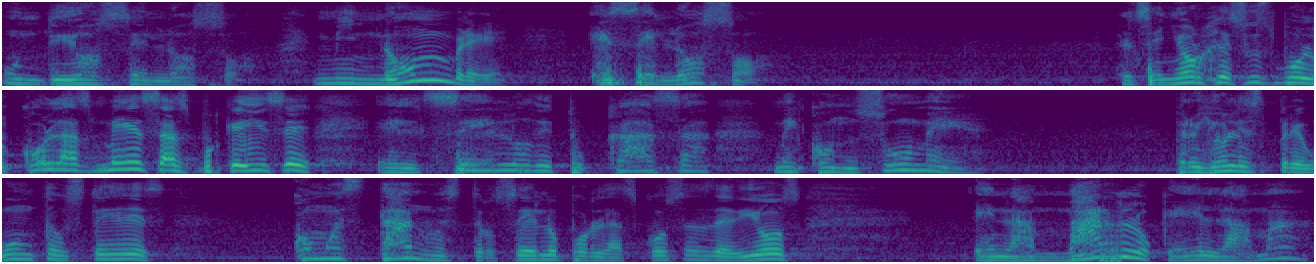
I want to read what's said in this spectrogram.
un Dios celoso. Mi nombre es celoso. El Señor Jesús volcó las mesas porque dice, el celo de tu casa me consume. Pero yo les pregunto a ustedes, ¿cómo está nuestro celo por las cosas de Dios? En amar lo que Él ama,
